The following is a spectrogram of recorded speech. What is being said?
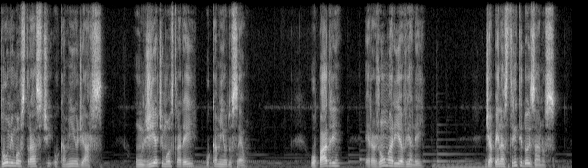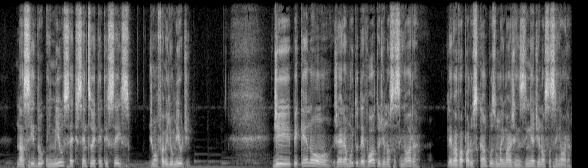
Tu me mostraste o caminho de Ars. Um dia te mostrarei o caminho do céu. O padre era João Maria Vianney, de apenas 32 anos, nascido em 1786, de uma família humilde. De pequeno já era muito devoto de Nossa Senhora, levava para os campos uma imagenzinha de Nossa Senhora.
